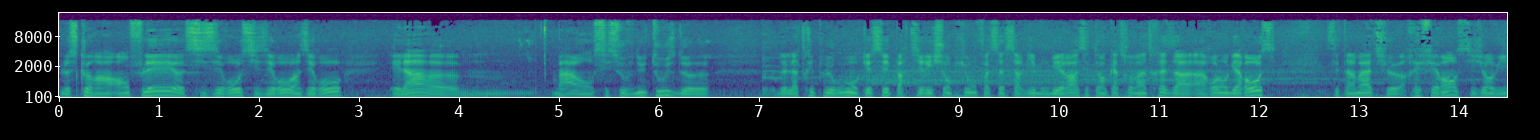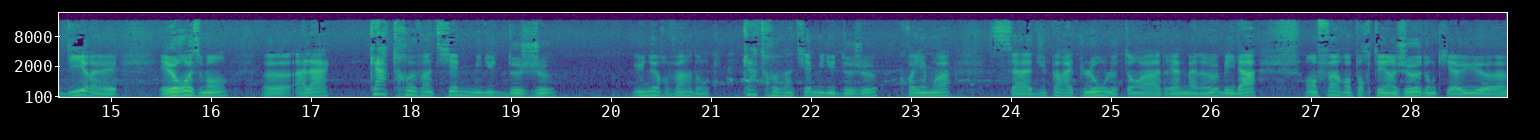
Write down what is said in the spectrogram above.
le score a enflé, 6-0, 6-0, 1-0. Et là, bah, on s'est souvenu tous de, la triple roue encaissée par Thierry Champion face à Sergei Bouguera. C'était en 93 à, à Roland Garros. C'est un match référence, si j'ai envie de dire. Et heureusement, euh, à la 80e minute de jeu, 1h20 donc, 80e minute de jeu, croyez-moi, ça a dû paraître long le temps à Adrian Manero, mais il a enfin remporté un jeu, donc il y a eu... Euh,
